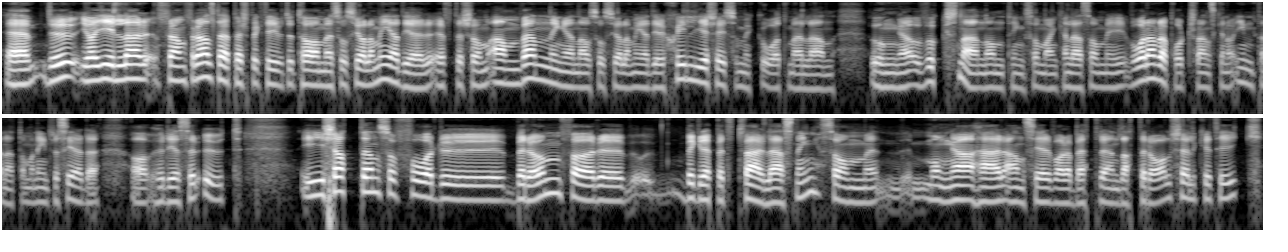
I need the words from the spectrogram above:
Eh, du, jag gillar framförallt det här perspektivet du tar med sociala medier eftersom användningen av sociala medier skiljer sig så mycket åt mellan unga och vuxna. Någonting som man kan läsa om i vår rapport Svenskan och internet om man är intresserad av hur det ser ut. I chatten så får du beröm för eh, begreppet tvärläsning som många här anser vara bättre än lateral källkritik.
